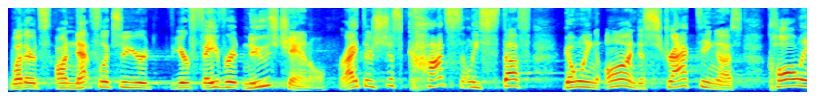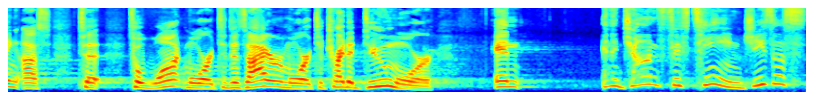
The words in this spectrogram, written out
whether it's on Netflix or your, your favorite news channel, right? There's just constantly stuff going on, distracting us, calling us to, to want more, to desire more, to try to do more. And, and in John 15, Jesus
